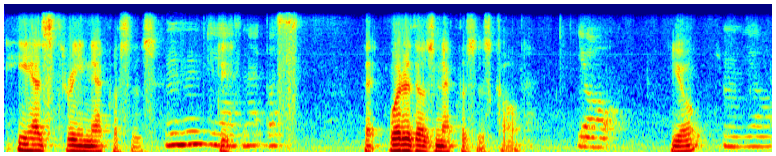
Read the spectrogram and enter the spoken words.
he has three necklaces. Mm-hmm. He Do- has necklace. That, what are those necklaces called? Yo. Yo. Mm, yo.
